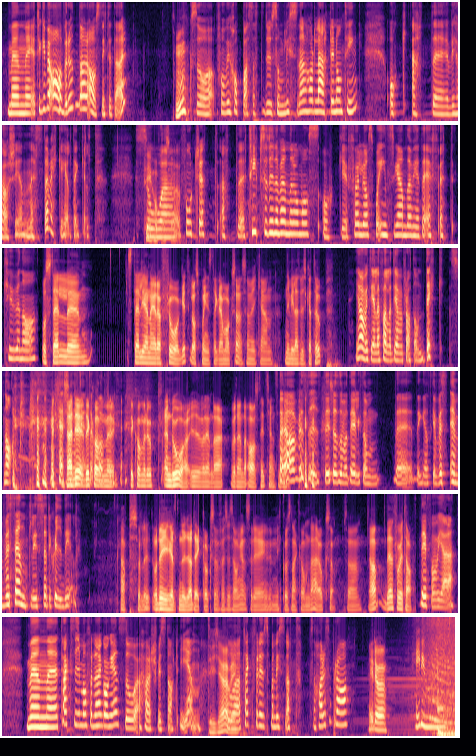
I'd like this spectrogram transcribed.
Men eh, jag tycker vi avrundar avsnittet där. Mm. Och så får vi hoppas att du som lyssnar har lärt dig någonting. Och att eh, vi hörs igen nästa vecka helt enkelt. Så eh, fortsätt att eh, tipsa dina vänner om oss och eh, följ oss på Instagram där vi heter F1QNA. Och ställ, ställ gärna era frågor till oss på Instagram också, som vi kan, ni vill att vi ska ta upp. Jag vet i alla fall att jag vill prata om däck snart. Ja, det, det, kommer, det kommer upp ändå i varenda, varenda avsnitt känns det som. Ja, precis. Det känns som att det är liksom det, det är ganska väs en väsentlig strategidel. Absolut, och det är ju helt nya däck också för säsongen, så det är mycket att snacka om där också. Så ja, det får vi ta. Det får vi göra. Men eh, tack Simon för den här gången så hörs vi snart igen. Det gör Så vi. tack för du som har lyssnat. Så ha det så bra. Hej då! Hej då!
